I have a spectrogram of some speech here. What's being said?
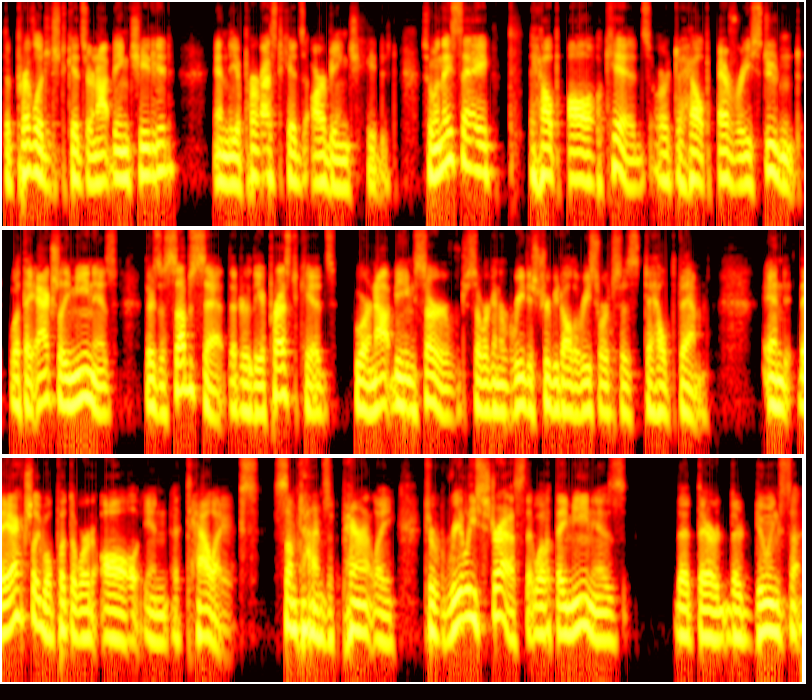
The privileged kids are not being cheated and the oppressed kids are being cheated. So when they say to help all kids or to help every student, what they actually mean is there's a subset that are the oppressed kids who are not being served. So we're going to redistribute all the resources to help them. And they actually will put the word all in italics, sometimes apparently, to really stress that what they mean is that they're they're doing so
